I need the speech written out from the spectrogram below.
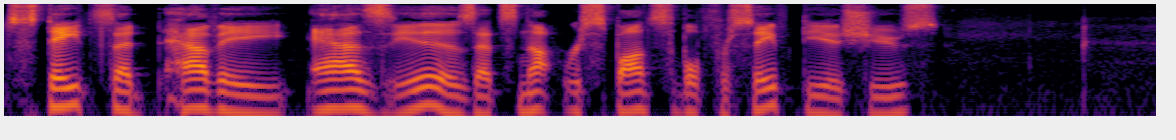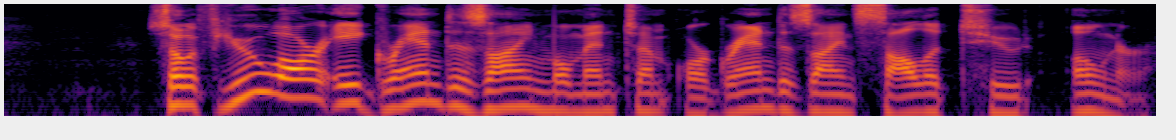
states that have a as is that's not responsible for safety issues. So if you are a Grand Design Momentum or Grand Design Solitude owner,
